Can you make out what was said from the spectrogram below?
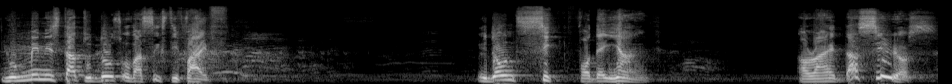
You minister to those over 65. You don't seek for the young. All right? That's serious.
